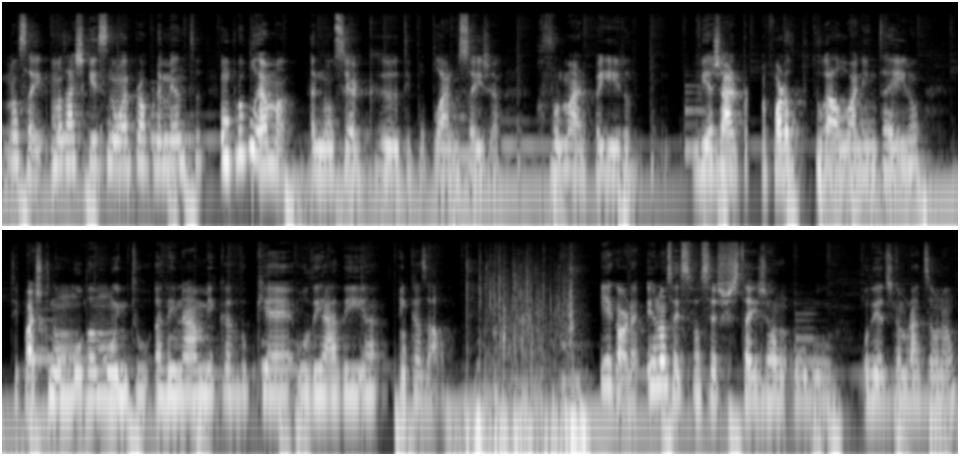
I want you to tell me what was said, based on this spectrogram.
não sei, mas acho que isso não é propriamente um problema, a não ser que tipo, o plano seja reformar para ir viajar para fora de Portugal o ano inteiro. Tipo, acho que não muda muito a dinâmica do que é o dia a dia em casal. E agora, eu não sei se vocês festejam o, o Dia dos Namorados ou não,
